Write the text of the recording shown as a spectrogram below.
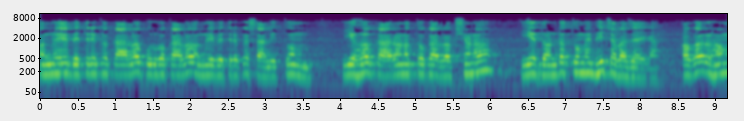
अन्वय व्यतिरिक काल पूर्व काल अन्वय व्यतिरिक शालित्व यह कारणत्व का लक्षण, ये दंडत्व में भी चला जाएगा। अगर हम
